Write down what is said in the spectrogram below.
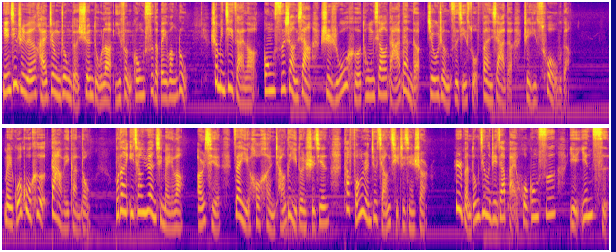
年轻职员还郑重地宣读了一份公司的备忘录，上面记载了公司上下是如何通宵达旦地纠正自己所犯下的这一错误的。美国顾客大为感动，不但一腔怨气没了，而且在以后很长的一段时间，他逢人就讲起这件事儿。日本东京的这家百货公司也因此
